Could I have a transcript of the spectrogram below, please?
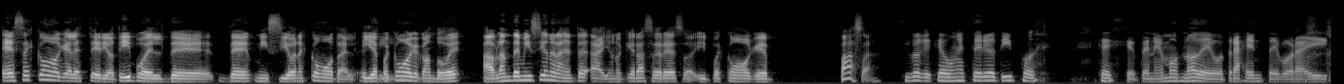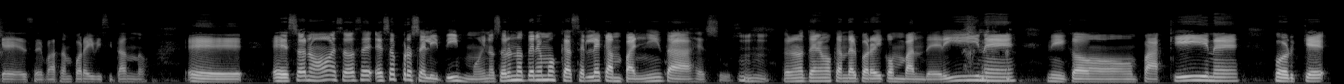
ese es como que el estereotipo, el de, de misiones como tal. Y después como que cuando ve, hablan de misiones, la gente, ah, yo no quiero hacer eso. Y pues como que pasa. Sí, porque es que es un estereotipo que, que tenemos, ¿no? De otra gente por ahí que se pasan por ahí visitando. Eh, eso no, eso, eso es proselitismo. Y nosotros no tenemos que hacerle campañita a Jesús. Nosotros no tenemos que andar por ahí con banderines, ni con pasquines, porque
